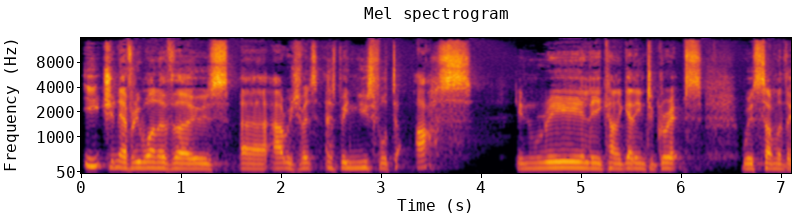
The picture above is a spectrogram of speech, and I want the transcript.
each and every one of those uh, outreach events has been useful to us in really kind of getting to grips with some of the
